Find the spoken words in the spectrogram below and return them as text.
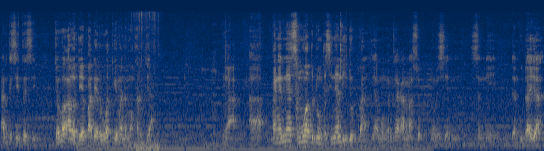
Kan ke situ sih. Coba kalau dia pada ruwet gimana mau kerja? Ya uh, pengennya semua gedung kesenian dihidupkan. Ya mungkin saya akan masuk nulisin seni dan budaya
